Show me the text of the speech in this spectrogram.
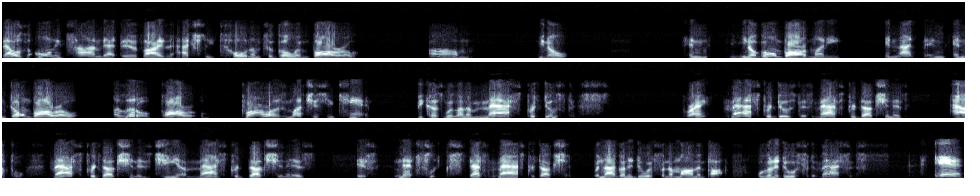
that was the only time that the advisor actually told him to go and borrow, um, you know, and you know, go and borrow money, and not and, and don't borrow a little, borrow borrow as much as you can, because we're going to mass produce this, right? Mass produce this. Mass production is Apple. Mass production is GM. Mass production is is Netflix. That's mass production. We're not going to do it for the mom and pop. We're going to do it for the masses. And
